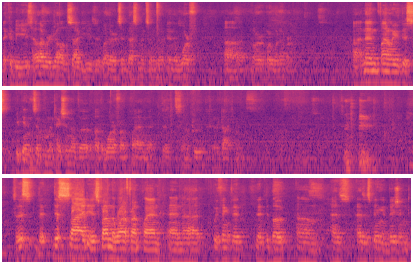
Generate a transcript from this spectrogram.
That could be used however you all decide to use it, whether it's investments in the, in the wharf uh, or, or whatever. Uh, and then finally, this begins implementation of the, of the waterfront plan that, that's an approved uh, document. So this, this slide is from the waterfront plan, and uh, we think that, that the boat, um, as, as it's being envisioned,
